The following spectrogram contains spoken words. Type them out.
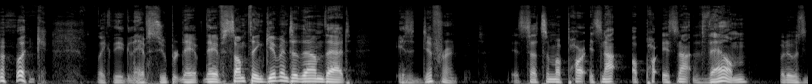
like like they, they have super they have, they have something given to them that is different. It sets them apart. It's not apart, it's not them, but it was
